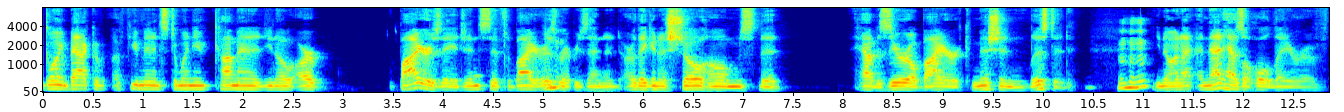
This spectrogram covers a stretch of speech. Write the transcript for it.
going back a, a, few minutes to when you commented, you know, our buyers agents, if the buyer is mm-hmm. represented, are they going to show homes that have zero buyer commission listed? Mm-hmm. You know, and I, and that has a whole layer of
